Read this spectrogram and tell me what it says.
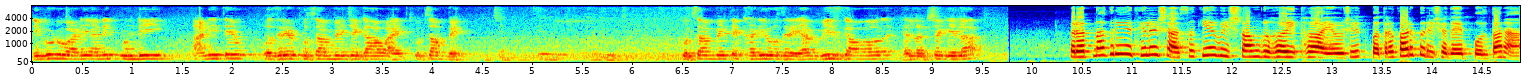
निगुडवाडी आणि कुंडी आणि ते ओझरे कुचांबे जे गाव आहेत कुचांबे. कुचांबे ते खडी ओझरे या वीस गावावर हे लक्ष गेला. रत्नागिरी येथील शासकीय विश्रामगृह इथं आयोजित पत्रकार परिषदेत बोलताना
